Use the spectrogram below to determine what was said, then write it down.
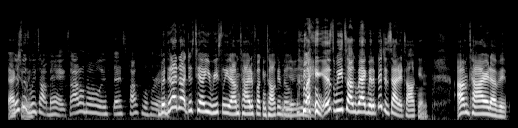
Actually. This is we talk back, so I don't know if that's possible for us. but did I not just tell you recently that I'm tired of fucking talking though? Yeah, like it's we talk back, but the bitch is tired of talking. I'm tired of it.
